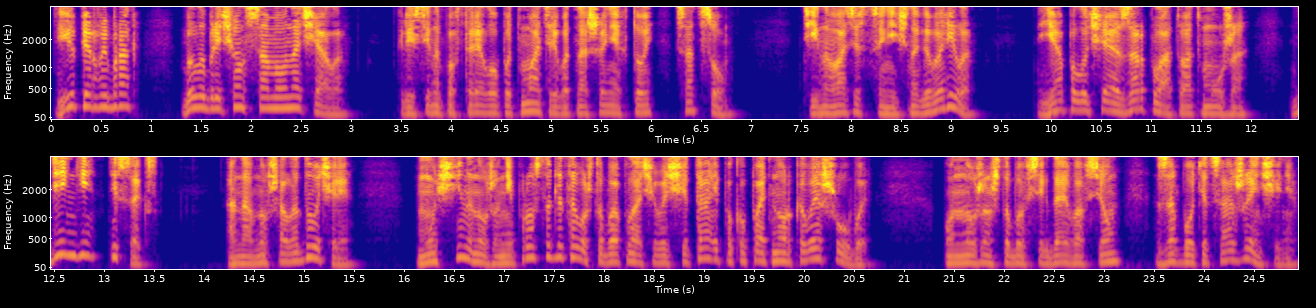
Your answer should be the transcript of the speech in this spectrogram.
Ее первый брак был обречен с самого начала. Кристина повторяла опыт матери в отношениях той с отцом. Тина Оазис цинично говорила, «Я получаю зарплату от мужа, деньги и секс». Она внушала дочери, «Мужчина нужен не просто для того, чтобы оплачивать счета и покупать норковые шубы. Он нужен, чтобы всегда и во всем заботиться о женщине.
